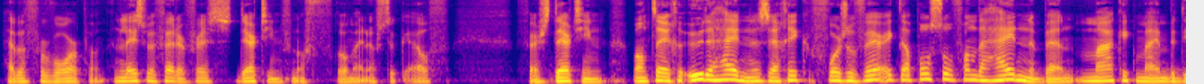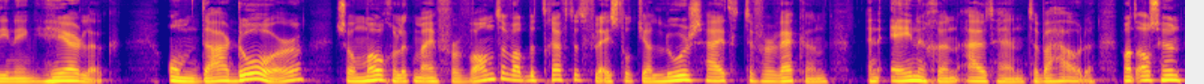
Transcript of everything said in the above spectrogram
hebben verworpen. En lezen we verder, vers 13 vanaf Romein stuk 11. Vers 13. Want tegen u de heidenen zeg ik, voor zover ik de apostel van de heidenen ben, maak ik mijn bediening heerlijk. Om daardoor zo mogelijk mijn verwanten wat betreft het vlees tot jaloersheid te verwekken en enigen uit hen te behouden. Want als hun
